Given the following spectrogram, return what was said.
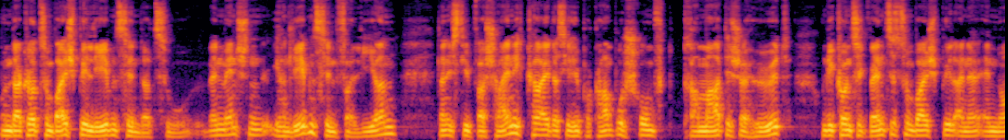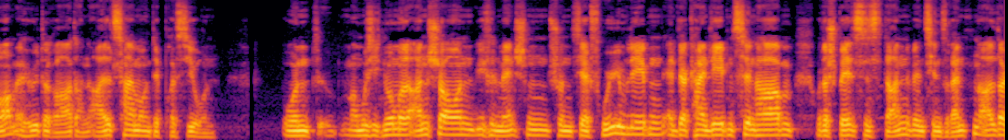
Und da gehört zum Beispiel Lebenssinn dazu. Wenn Menschen ihren Lebenssinn verlieren, dann ist die Wahrscheinlichkeit, dass ihr Hippocampus schrumpft, dramatisch erhöht. Und die Konsequenz ist zum Beispiel eine enorm erhöhte Rate an Alzheimer und Depression. Und man muss sich nur mal anschauen, wie viele Menschen schon sehr früh im Leben entweder keinen Lebenssinn haben oder spätestens dann, wenn sie ins Rentenalter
